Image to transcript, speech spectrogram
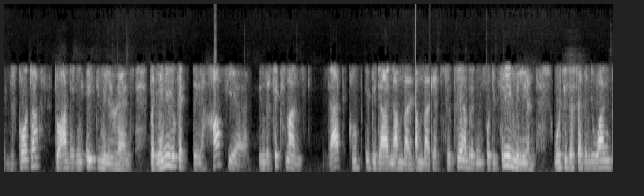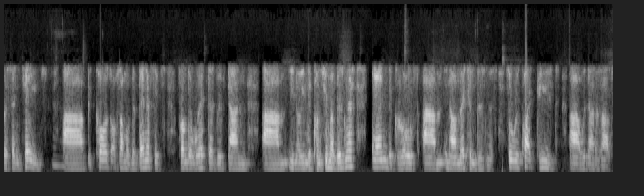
in this quarter to 180 million rands. But when you look at the half year, in the six months, that group EBITDA number, number gets to 343 million, which is a 71% change mm-hmm. uh, because of some of the benefits from the work that we've done, um, you know, in the consumer business and the growth um, in our merchant business. So we're quite pleased uh, with our results.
